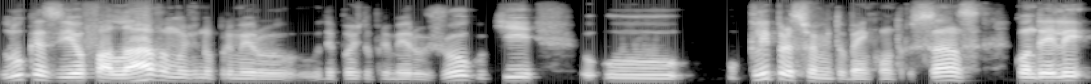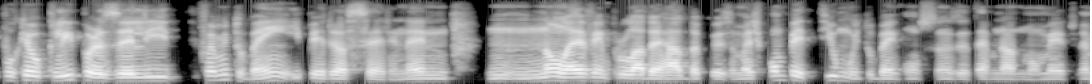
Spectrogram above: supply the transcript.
Lucas e eu falávamos no primeiro, depois do primeiro jogo, que o, o Clippers foi muito bem contra o Suns, quando ele, porque o Clippers ele foi muito bem e perdeu a série, né? Não levem para o lado errado da coisa, mas competiu muito bem com o Suns em determinado momento, né?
